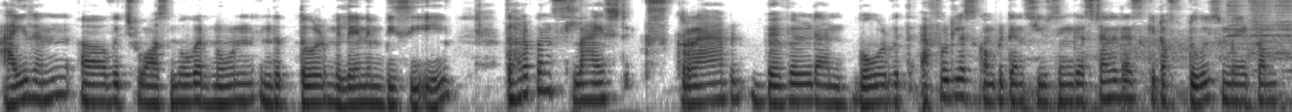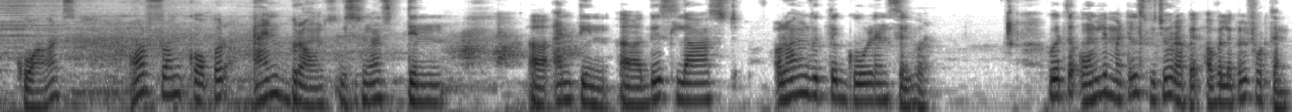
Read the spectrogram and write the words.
iron, uh, which was nowhere known in the third millennium BCE, the Harappan sliced, scraped, beveled, and bored with effortless competence using a standardized kit of tools made from quartz or from copper and bronze, which is known as tin uh, and tin. Uh, this last along with the gold and silver were the only metals which were available for them.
